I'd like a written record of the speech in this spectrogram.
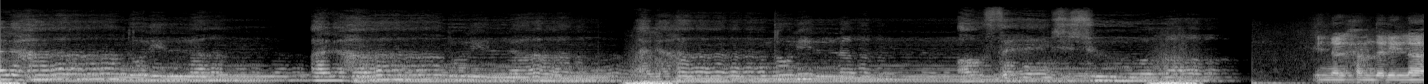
الحمد لله. الحمد لله. الحمد لله All thanks to Allah. إن الحمد لله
